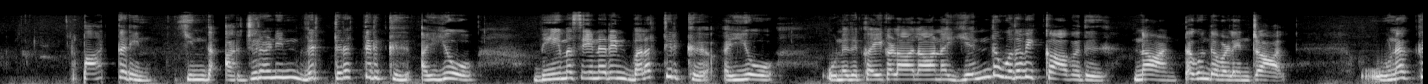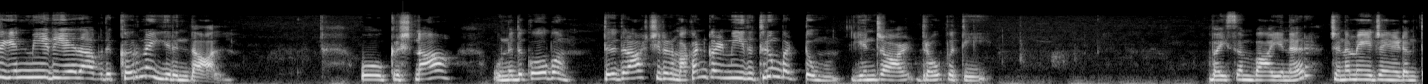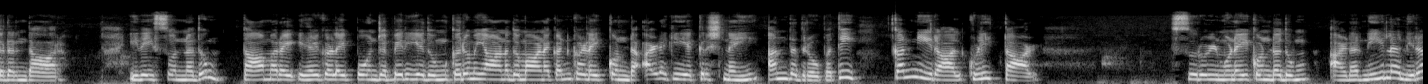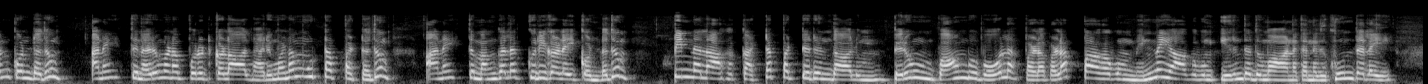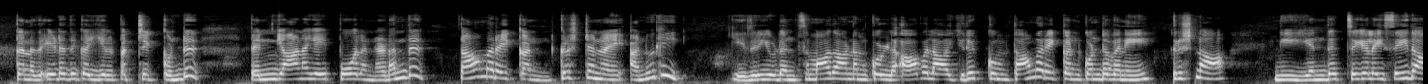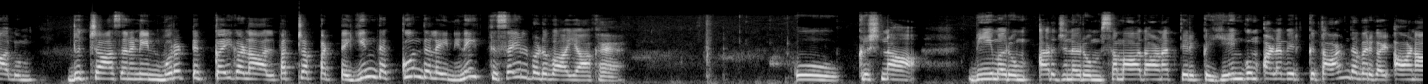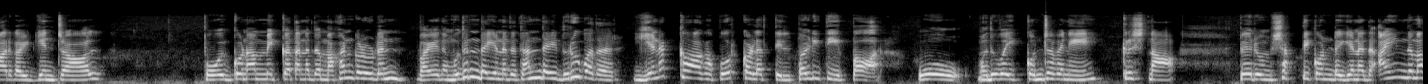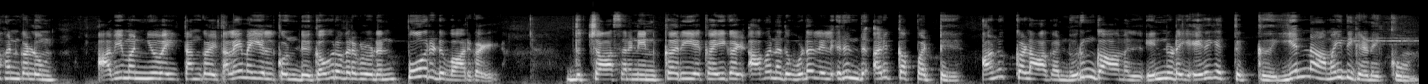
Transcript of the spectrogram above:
பார்த்தரின் இந்த அர்ஜுனனின் விற்த்திரத்திற்கு ஐயோ பீமசேனரின் பலத்திற்கு ஐயோ உனது கைகளாலான எந்த உதவிக்காவது நான் தகுந்தவள் என்றால் உனக்கு என் மீது ஏதாவது கருணை இருந்தால். ஓ கிருஷ்ணா உனது கோபம் திருதராஷ்டிரர் மகன்கள் மீது திரும்பட்டும் என்றாள் திரௌபதி. வைசம்பாயனர் ஜனமேஜனிடம் தொடர்ந்தார். இதை சொன்னதும் தாமரை இதழ்களைப் போன்ற பெரியதும் கருமையானதுமான கண்களை கொண்ட அழகிய கிருஷ்ணை அந்த திரௌபதி கண்ணீரால் குளித்தாள். சுருள் முனை கொண்டதும் அடர் நீல நிறம் கொண்டதும் அனைத்து நறுமணப் பொருட்களால் நறுமணம் ஊட்டப்பட்டதும் அனைத்து மங்களக்குறிகளை கொண்டதும் பின்னலாக கட்டப்பட்டிருந்தாலும் பெரும் பாம்பு போல பளபளப்பாகவும் மென்மையாகவும் இருந்ததுமான தனது கூந்தலை தனது இடது கையில் பற்றி கொண்டு பெண் யானையைப் போல நடந்து தாமரை கண் கிருஷ்ணனை அணுகி எதிரியுடன் சமாதானம் கொள்ள ஆவலாயிருக்கும் தாமரை கண் கொண்டவனே கிருஷ்ணா நீ எந்த செயலை செய்தாலும் துச்சாசனனின் முரட்டுக் கைகளால் பற்றப்பட்ட இந்த கூந்தலை நினைத்து செயல்படுவாயாக. ஓ கிருஷ்ணா பீமரும் அர்ஜுனரும் சமாதானத்திற்கு ஏங்கும் அளவிற்கு தாழ்ந்தவர்கள் ஆனார்கள் என்றால் போர்க்குணம் மிக்க தனது மகன்களுடன் வயது முதிர்ந்த எனது தந்தை துருபதர் எனக்காக போர்க்களத்தில் பழி தீர்ப்பார். ஓ மதுவை கொன்றவனே கிருஷ்ணா. பெரும் சக்தி கொண்ட எனது ஐந்து மகன்களும் அபிமன்யுவை தங்கள் தலைமையில் கொண்டு கௌரவர்களுடன் போரிடுவார்கள். துச்சாசனனின் கரிய கைகள் அவனது உடலில் இருந்து அறுக்கப்பட்டு அணுக்களாக நொறுங்காமல் என்னுடைய இதயத்துக்கு என்ன அமைதி கிடைக்கும்?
